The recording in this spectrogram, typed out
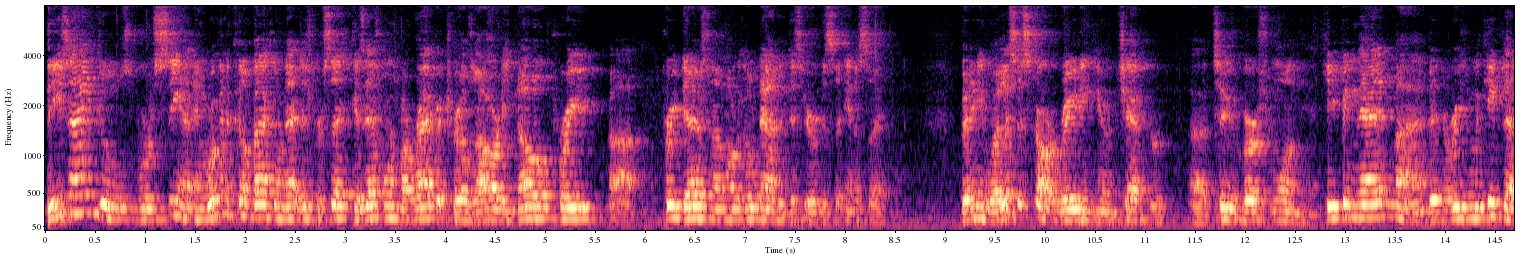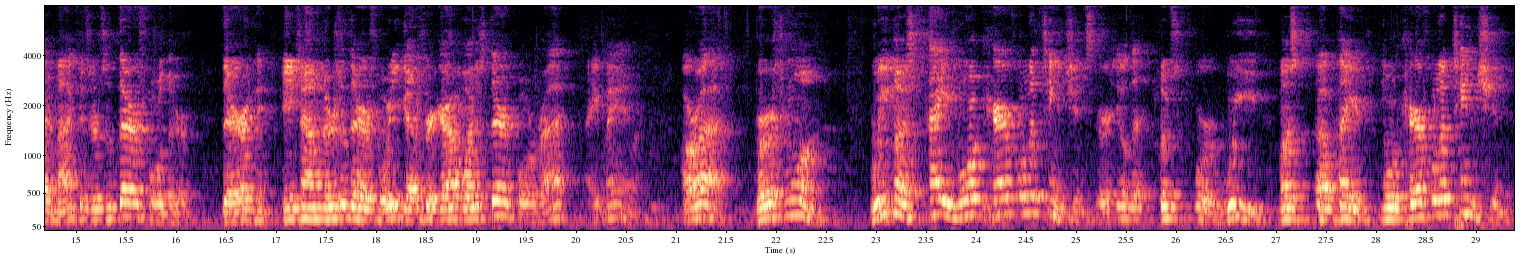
These angels were sent, and we're going to come back on that just for a second because that's one of my rabbit trails I already know pre uh, predestined. I'm going to go down to this here in a second. But anyway, let's just start reading here in chapter uh, 2, verse 1 then. Keeping that in mind, and the reason we keep that in mind because there's a therefore there. There, and anytime there's a therefore, you got to figure out what it's there for, right? Amen. All right, verse 1. We must pay more careful attention, there's that inclusive word, we must uh, pay more careful attention,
